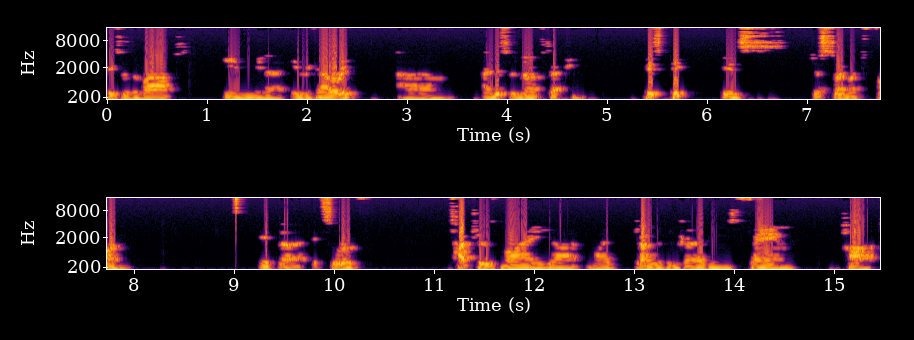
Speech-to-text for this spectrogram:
pieces of art in, uh, in the gallery, um, and this is no exception. This pick is just so much fun. It, uh, it sort of touches my, uh, my Dungeons and Dragons fan heart.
